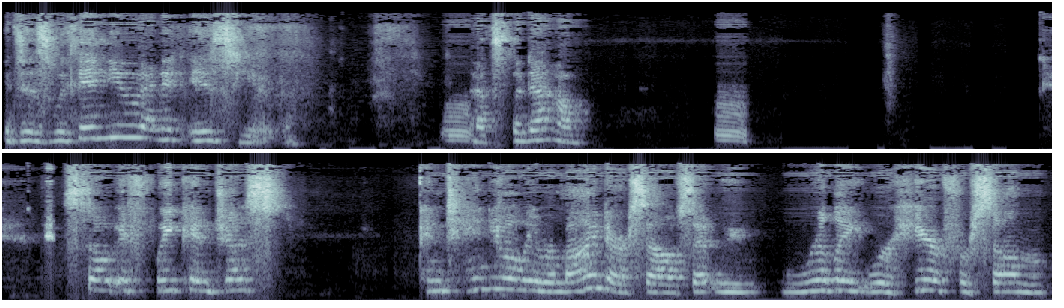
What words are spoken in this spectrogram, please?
It is within you, and it is you. Mm. That's the Tao. Mm. So if we can just continually remind ourselves that we really were here for some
